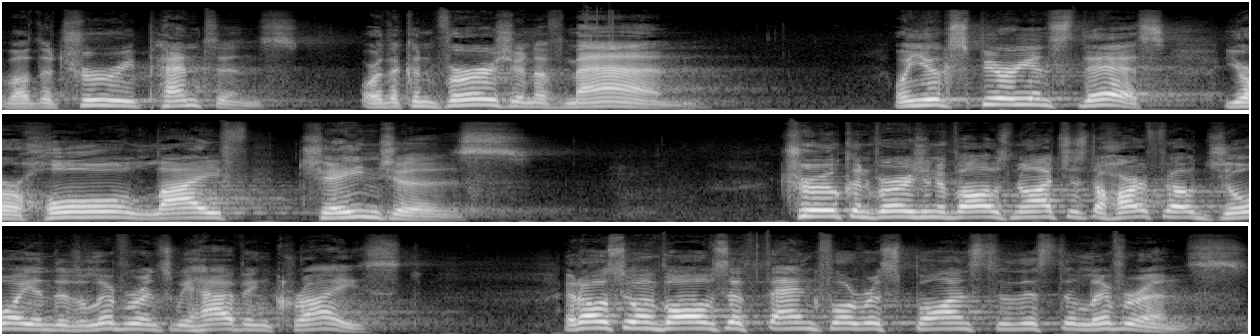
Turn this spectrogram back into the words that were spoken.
about the true repentance or the conversion of man. When you experience this, your whole life changes. True conversion involves not just a heartfelt joy in the deliverance we have in Christ, it also involves a thankful response to this deliverance.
